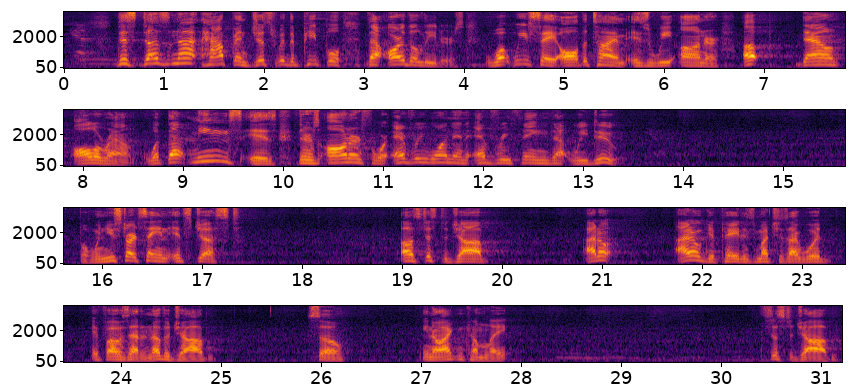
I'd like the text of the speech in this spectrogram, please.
This does not happen just with the people that are the leaders. What we say all the time is we honor up, down, all around. What that means is there's honor for everyone and everything that we do. But when you start saying it's just, oh, it's just a job, I don't, I don't get paid as much as I would if I was at another job. So, you know, I can come late. It's just a job.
